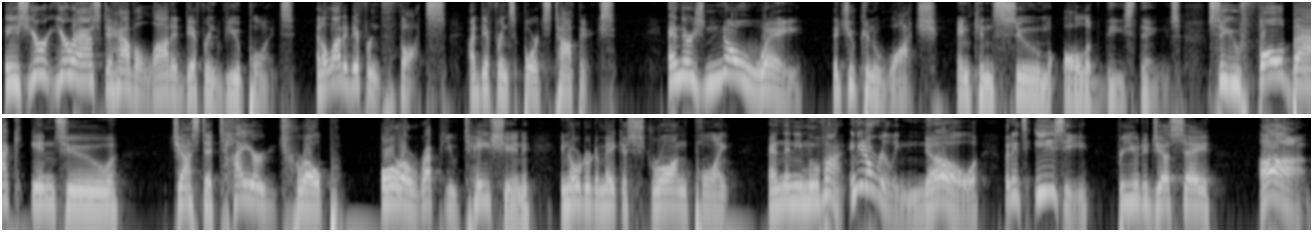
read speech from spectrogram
Is you're you're asked to have a lot of different viewpoints and a lot of different thoughts on different sports topics. And there's no way that you can watch and consume all of these things. So you fall back into just a tired trope or a reputation in order to make a strong point, and then you move on. And you don't really know, but it's easy for you to just say, ah,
